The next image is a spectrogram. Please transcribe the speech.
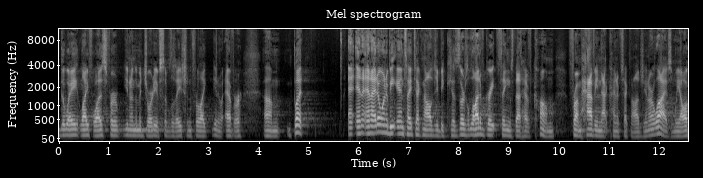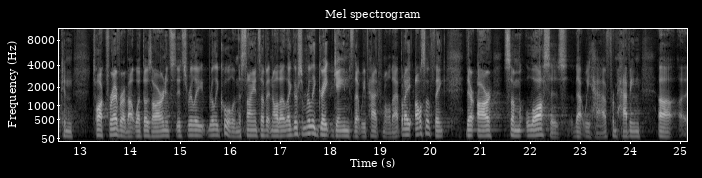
the way life was for you know the majority of civilization for like you know ever, um, but and, and I don't want to be anti-technology because there's a lot of great things that have come from having that kind of technology in our lives, and we all can talk forever about what those are, and it's it's really really cool, and the science of it and all that. Like there's some really great gains that we've had from all that, but I also think there are some losses that we have from having uh,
